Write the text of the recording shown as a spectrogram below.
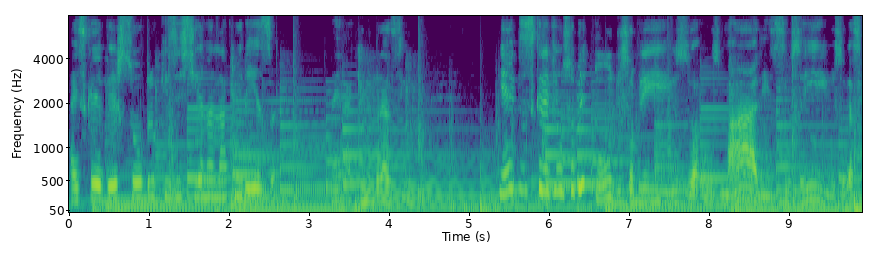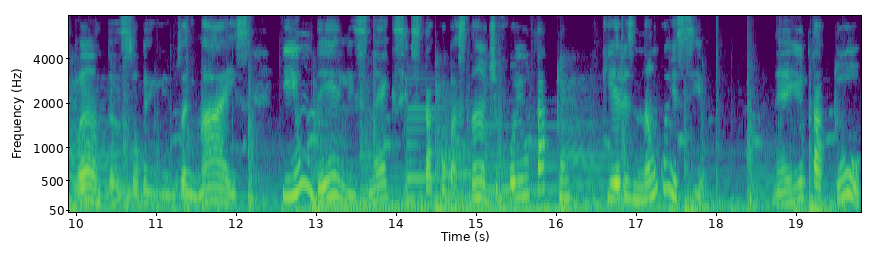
a escrever sobre o que existia na natureza, né, aqui no Brasil. E eles escreviam sobre tudo, sobre os, os mares, os rios, sobre as plantas, sobre os animais. E um deles, né, que se destacou bastante foi o tatu, que eles não conheciam. Né? E o tatu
